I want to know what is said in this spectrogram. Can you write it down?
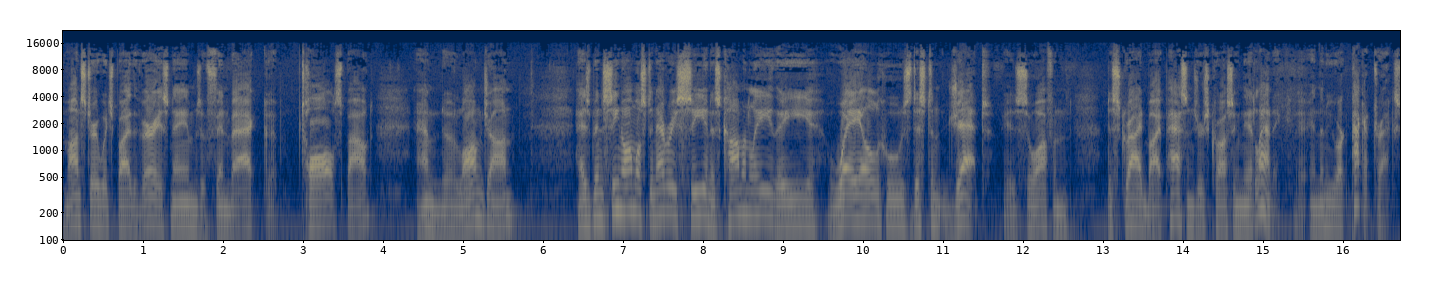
monster which, by the various names of finback, uh, tall spout, and uh, long john, has been seen almost in every sea and is commonly the whale whose distant jet is so often described by passengers crossing the Atlantic uh, in the New York packet tracks.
